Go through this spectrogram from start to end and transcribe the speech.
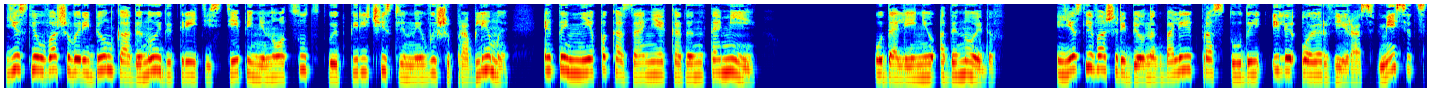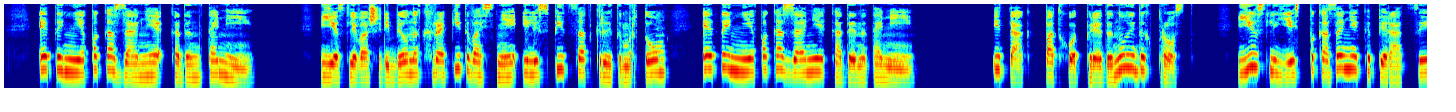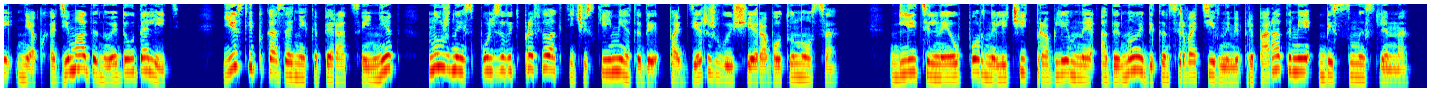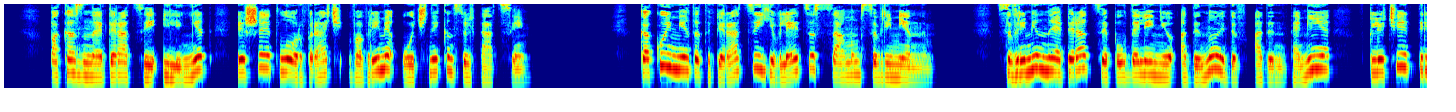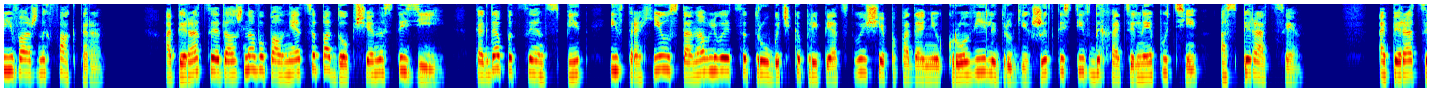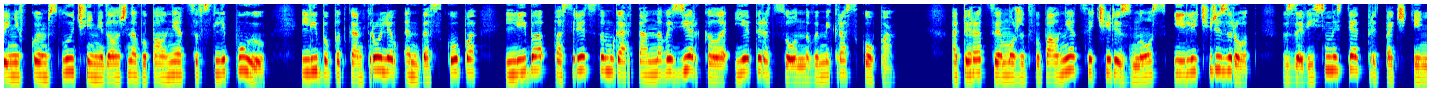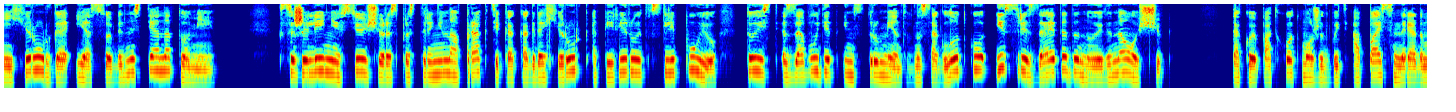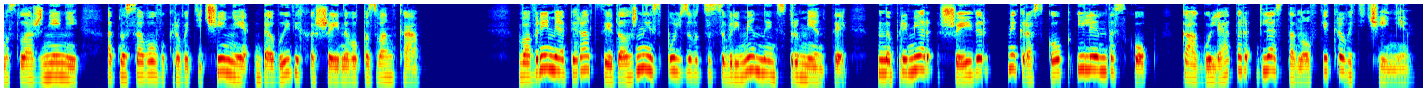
Если у вашего ребенка аденоиды третьей степени, но отсутствуют перечисленные выше проблемы, это не показание к аденотомии, удалению аденоидов. Если ваш ребенок болеет простудой или ОРВИ раз в месяц, это не показание к аденотомии. Если ваш ребенок храпит во сне или спит с открытым ртом, это не показание к аденотомии. Итак, подход при аденоидах прост. Если есть показания к операции, необходимо аденоиды удалить. Если показаний к операции нет, нужно использовать профилактические методы, поддерживающие работу носа. Длительно и упорно лечить проблемные аденоиды консервативными препаратами бессмысленно. Показана операция или нет, решает лор-врач во время очной консультации. Какой метод операции является самым современным? Современная операция по удалению аденоидов, аденотомия, включает три важных фактора. Операция должна выполняться под общей анестезией, когда пациент спит и в трахее устанавливается трубочка, препятствующая попаданию крови или других жидкостей в дыхательные пути – аспирация. Операция ни в коем случае не должна выполняться вслепую, либо под контролем эндоскопа, либо посредством гортанного зеркала и операционного микроскопа. Операция может выполняться через нос или через рот, в зависимости от предпочтений хирурга и особенностей анатомии. К сожалению, все еще распространена практика, когда хирург оперирует вслепую, то есть заводит инструмент в носоглотку и срезает аденоиды на ощупь. Такой подход может быть опасен рядом осложнений от носового кровотечения до вывиха шейного позвонка. Во время операции должны использоваться современные инструменты, например, шейвер, микроскоп или эндоскоп, коагулятор для остановки кровотечения.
